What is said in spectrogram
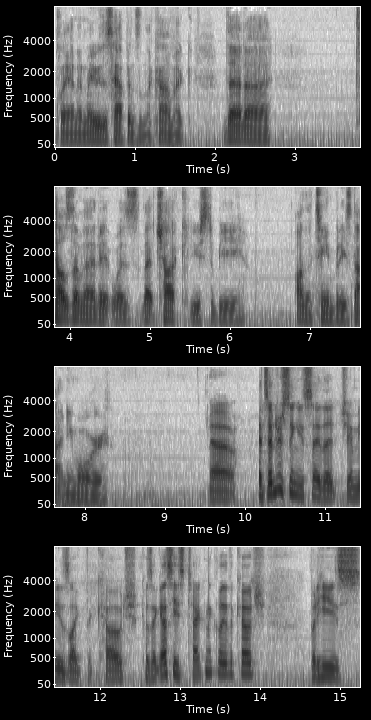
clan and maybe this happens in the comic that uh tells them that it was that chuck used to be on the team but he's not anymore Oh, it's interesting you say that Jimmy's like the coach because I guess he's technically the coach, but he's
